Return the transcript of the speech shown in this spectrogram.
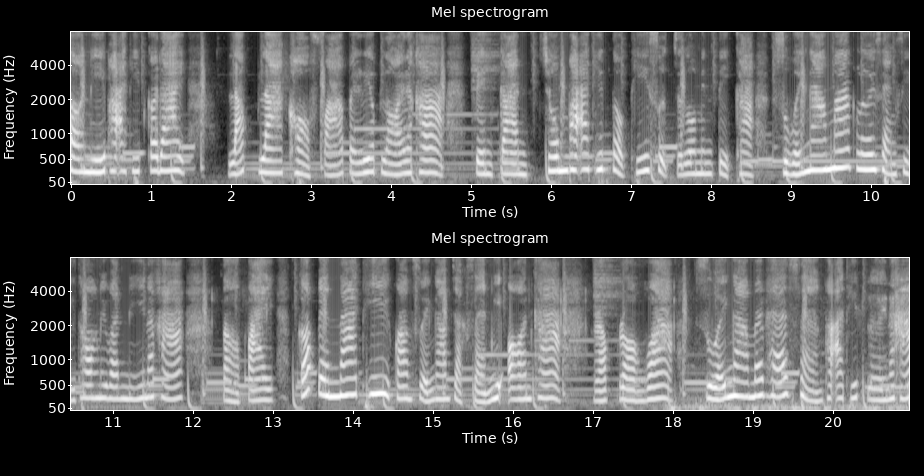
ตอนนี้พระอาทิตย์ก็ได้รับลาขอบฟ้าไปเรียบร้อยแล้วค่ะ เป็นการชมพระอาทิตย์ตกที่สุดจะโรแมนติกค่ะ สวยงามมากเลยแสงสีทองในวันนี้นะคะ ต่อไปก็เป็นหน้าที่ความสวยงามจากแสงนีออนค่ะ รับรองว่าสวยงามไม่แพ้แสงพระอาทิตย์เลยนะคะ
